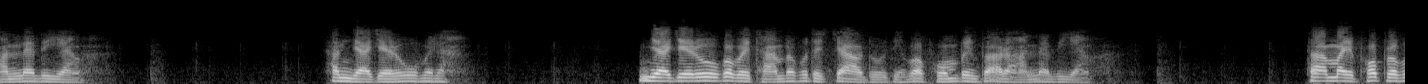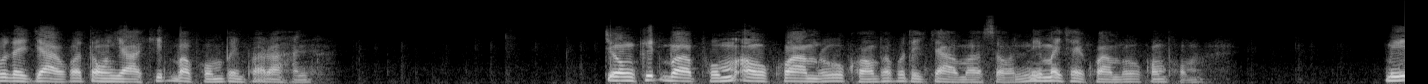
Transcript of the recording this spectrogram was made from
หันต์แล้วหรือยัง ท่านอยากจะรู้ไหมล่ะ อยากจะรู้ก็ไปถามพระพุทธเจ้าดูดิว่าผมเป็นพระอรหันต์แล้หรือยังถ้าไม่พบพระพุทธเจ้าก็ต้องอย่าคิดว่าผมเป็นพระอรหันต์จงคิดว่าผมเอาความรู้ของพระพุทธเจ้ามาสอนนี่ไม่ใช่ความรู้ของผมวิ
